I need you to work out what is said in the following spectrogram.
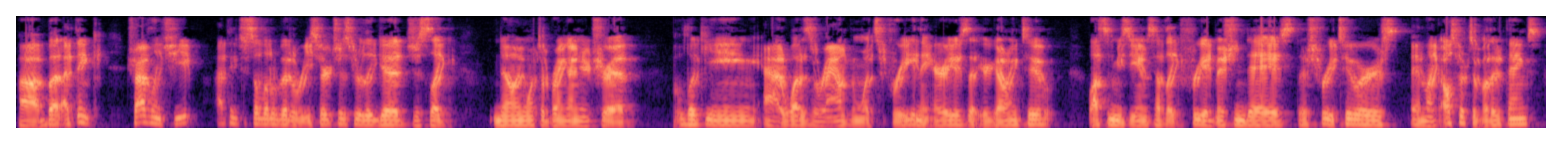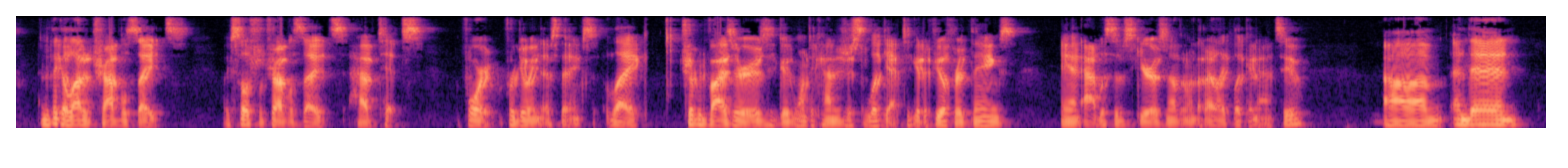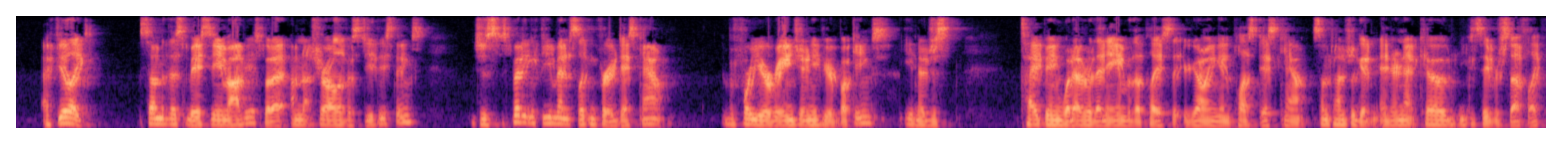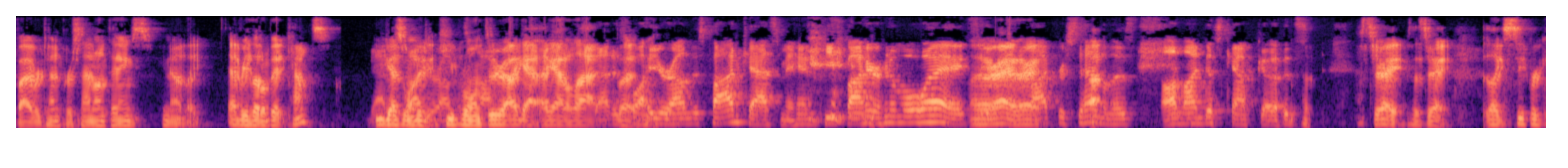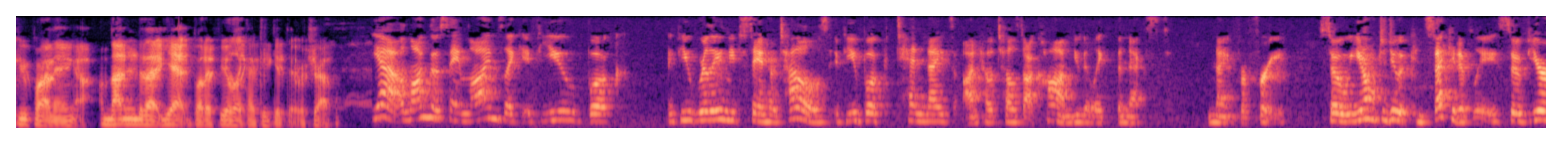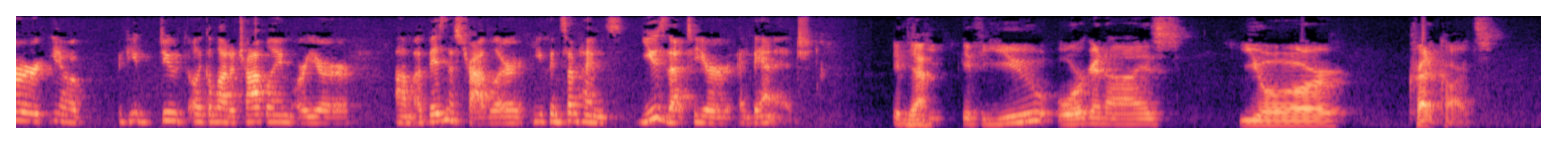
Uh, but I think traveling cheap, I think just a little bit of research is really good. Just like knowing what to bring on your trip, looking at what is around and what's free in the areas that you're going to. Lots of museums have like free admission days. There's free tours and like all sorts of other things. And I think a lot of travel sites, like social travel sites, have tips for for doing those things. Like TripAdvisor is a good one to kind of just look at to get a feel for things, and Atlas Obscura is another one that I like looking at too. Um, and then I feel like some of this may seem obvious, but I, I'm not sure all of us do these things. Just spending a few minutes looking for a discount before you arrange any of your bookings. You know, just typing whatever the name of the place that you're going in plus discount. Sometimes you'll get an internet code. You can save yourself like five or ten percent on things. You know, like every little bit counts. That you guys is why wanted to keep this rolling through. I got I got a lot. That is but, why you're on this podcast, man. Keep firing them away. All right, all right. Five percent on uh, those online discount codes. That's right. That's right. Like super couponing. I'm not into that yet, but I feel like I could get there with travel. Yeah, along those same lines, like if you book, if you really need to stay in hotels, if you book 10 nights on hotels.com, you get like the next night for free. So you don't have to do it consecutively. So if you're, you know, if you do like a lot of traveling or you're um, a business traveler, you can sometimes use that to your advantage. If Yeah. you, if you organize your credit cards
